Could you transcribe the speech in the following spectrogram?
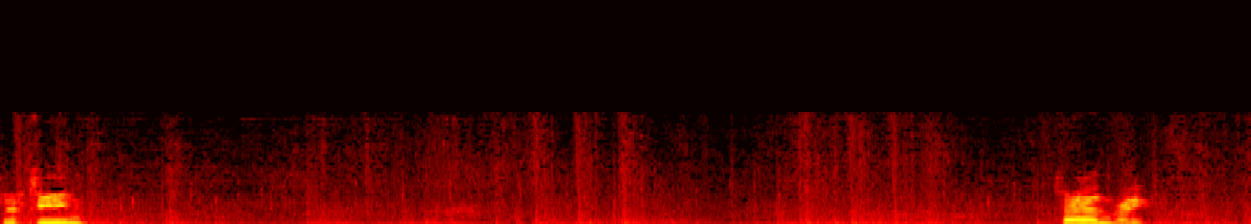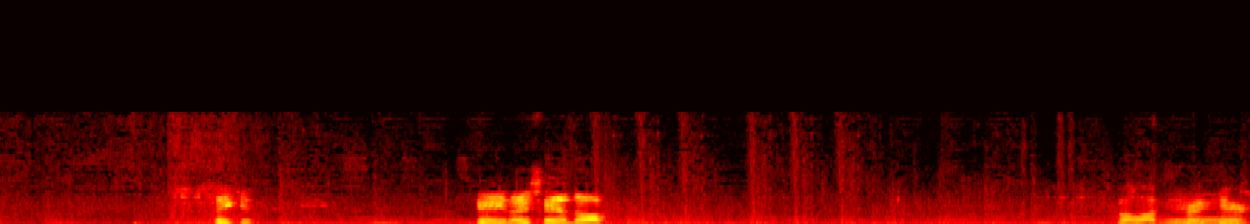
Fifteen. Ten. Ready? Take it. Okay, nice handoff. Skolas is right there.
